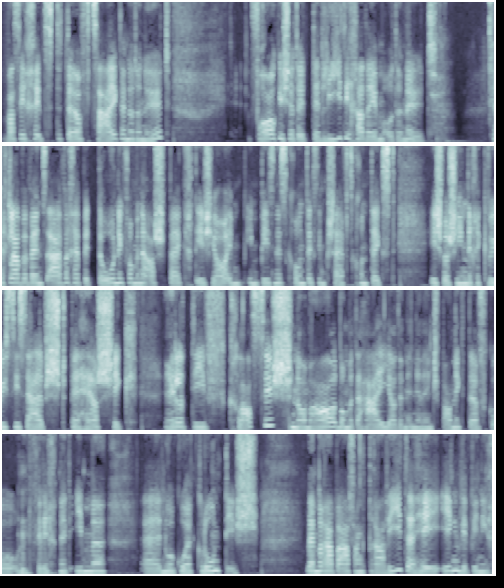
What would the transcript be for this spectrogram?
was ich jetzt darf zeigen oder nicht. Die Frage ist ja dort, leide ich an dem oder nicht? Ich glaube, wenn es einfach eine Betonung von einem Aspekt ist, ja, im, im Business-Kontext, im Geschäftskontext, ist wahrscheinlich eine gewisse Selbstbeherrschung relativ klassisch, normal, wo man daheim ja dann in eine Entspannung darf gehen und mhm. vielleicht nicht immer äh, nur gut gelohnt ist. Wenn man aber anfängt daran zu leiden, hey, irgendwie bin ich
